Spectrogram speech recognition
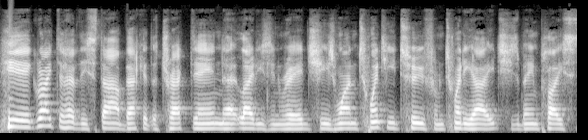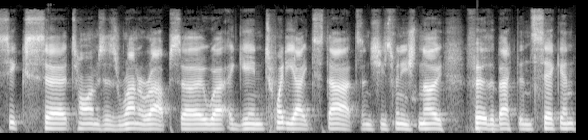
Yeah, great to have this star back at the track, Dan. Uh, ladies in red, she's won 22 from 28. She's been placed six uh, times as runner up. So, uh, again, 28 starts, and she's finished no further back than second.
